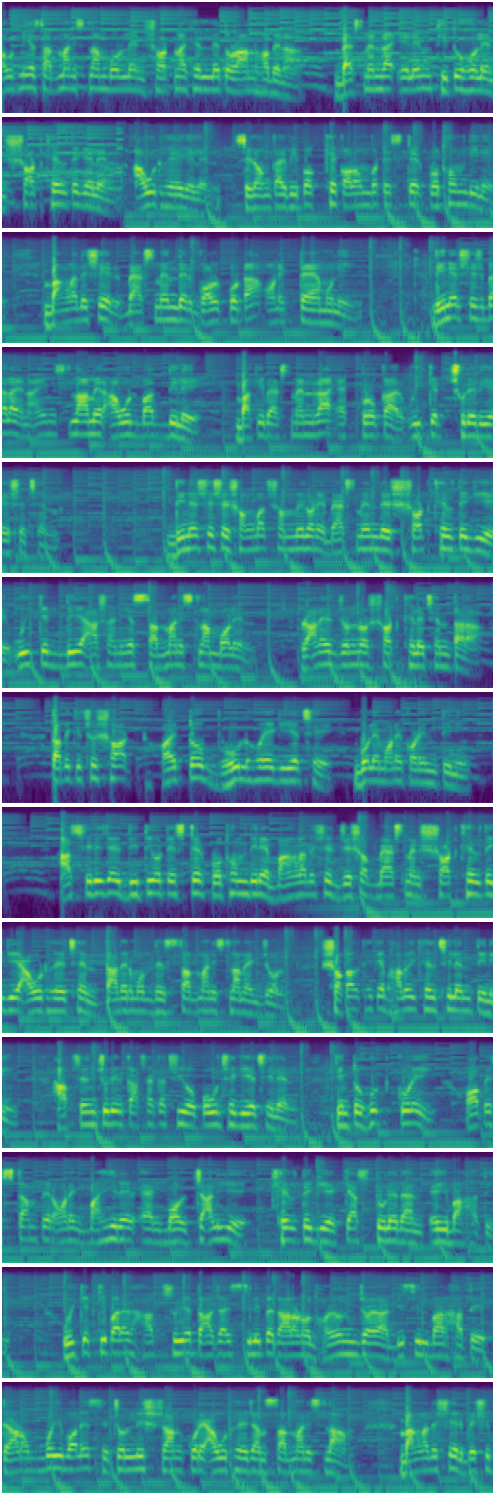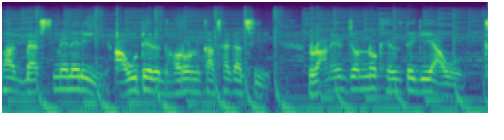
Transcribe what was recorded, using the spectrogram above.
Out নিয়ে সাদমান ইসলাম বললেন, shot না খেললে তো রান হবে না। ব্যাটসম্যানরা এলেন, থিতু হলেন, শট খেলতে গেলেন, আউট হয়ে গেলেন। শ্রীলঙ্কার বিপক্ষে কলম্বো টেস্টের প্রথম দিনে বাংলাদেশের ব্যাটসম্যানদের গল্পটা অনেকটা এমনই। দিনের শেষ বেলায় নাইম ইসলামের আউট বাদ দিলে বাকি ব্যাটসম্যানরা এক প্রকার উইকেট ছুড়ে দিয়ে এসেছেন। দিনের শেষে সংবাদ সম্মেলনে ব্যাটসম্যানদের শট খেলতে গিয়ে উইকেট দিয়ে আসা নিয়ে সাদমান ইসলাম বলেন, রানের জন্য শট খেলেছেন তারা। তবে কিছু শট হয়তো ভুল হয়ে গিয়েছে বলে মনে করেন তিনি। আজ সিরিজের দ্বিতীয় টেস্টের প্রথম দিনে বাংলাদেশের যেসব ব্যাটসম্যান শট খেলতে গিয়ে আউট হয়েছেন, তাদের মধ্যে সাদমান ইসলাম একজন। সকাল থেকে ভালোই খেলছিলেন তিনি। হাফ সেঞ্চুরির কাছাকাছিও পৌঁছে গিয়েছিলেন। কিন্তু হুট করেই অফ স্টাম্পের অনেক বাহিরের এক বল চালিয়ে খেলতে গিয়ে ক্যাচ তুলে দেন এই বাহাতি। উইকেট কিপারের হাত ছুঁয়ে তাজায় স্লিপে দাঁড়ানো ধয়ঞ্জয়া ডিসিলভার হাতে। তিরানব্বই বলে ছেচল্লিশ রান করে আউট হয়ে যান সাদমান ইসলাম। বাংলাদেশের বেশিরভাগ ব্যাটসম্যানেরই আউটের ধরন কাছাকাছি। রানের জন্য খেলতে গিয়ে আউট।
